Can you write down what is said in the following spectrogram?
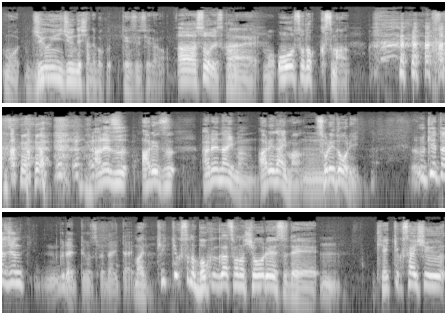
もう順位順でしたね、僕、点数つけたの。ああ、そうですか。はい。もうオーソドックスマン。荒れず、荒れず、荒れないマン。荒れないマン。それ通り。受けた順ぐらいってことですか、大体。まあ、結局その僕がその賞レースで、結局最終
